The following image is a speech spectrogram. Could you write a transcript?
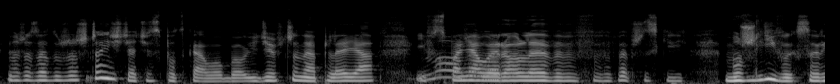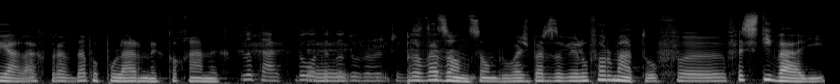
Może za dużo szczęścia cię spotkało, bo i dziewczyna Pleja, i Może, wspaniałe no. role we, we wszystkich możliwych serialach, prawda? Popularnych, kochanych. No tak, było tego y, dużo rzeczywiście. Prowadzącą byłaś bardzo wielu formatów, y, festiwali,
